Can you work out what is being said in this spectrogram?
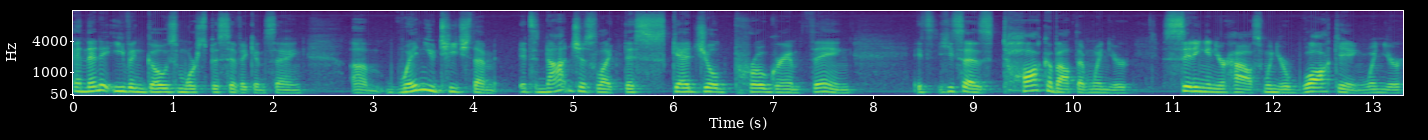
and then it even goes more specific in saying, um, when you teach them, it's not just like this scheduled program thing. It's, he says, talk about them when you're sitting in your house, when you're walking, when you're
